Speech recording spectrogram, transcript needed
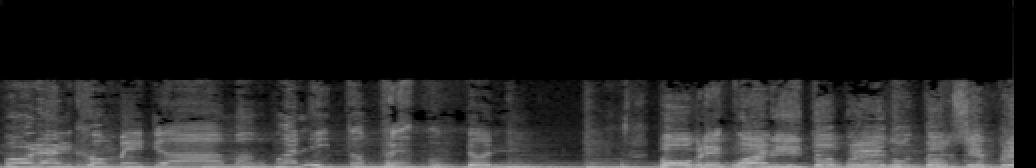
Por algo me llaman Juanito Preguntón. Pobre Juanito preguntón, siempre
